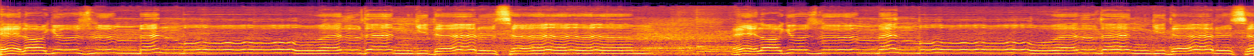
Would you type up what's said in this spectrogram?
Ela gözlüm ben bu elden gidersem Ela gözlüm ben bu elden gidersem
